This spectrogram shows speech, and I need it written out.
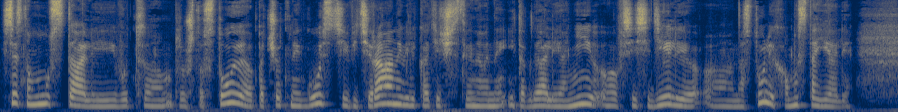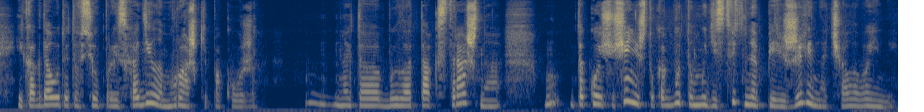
естественно, мы устали, и вот, э, потому что стоя, почетные гости, ветераны Великой Отечественной войны и так далее, они э, все сидели э, на стульях, а мы стояли. И когда вот это все происходило, мурашки по коже. Это было так страшно. Такое ощущение, что как будто мы действительно пережили начало войны.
